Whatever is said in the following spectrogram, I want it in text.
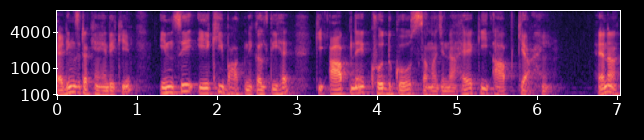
हेडिंग्स रखे हैं, देखिए, इनसे एक ही बात निकलती है कि आपने खुद को समझना है कि आप क्या हैं। है ना,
